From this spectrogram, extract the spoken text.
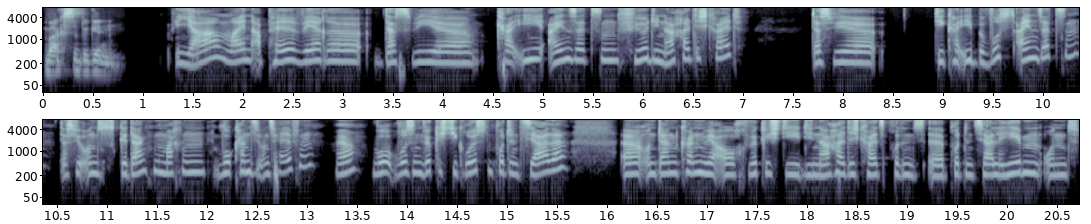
magst du beginnen? Ja, mein Appell wäre, dass wir KI einsetzen für die Nachhaltigkeit, dass wir die KI bewusst einsetzen, dass wir uns Gedanken machen, wo kann sie uns helfen, ja, wo, wo sind wirklich die größten Potenziale äh, und dann können wir auch wirklich die, die Nachhaltigkeitspotenziale äh, heben und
